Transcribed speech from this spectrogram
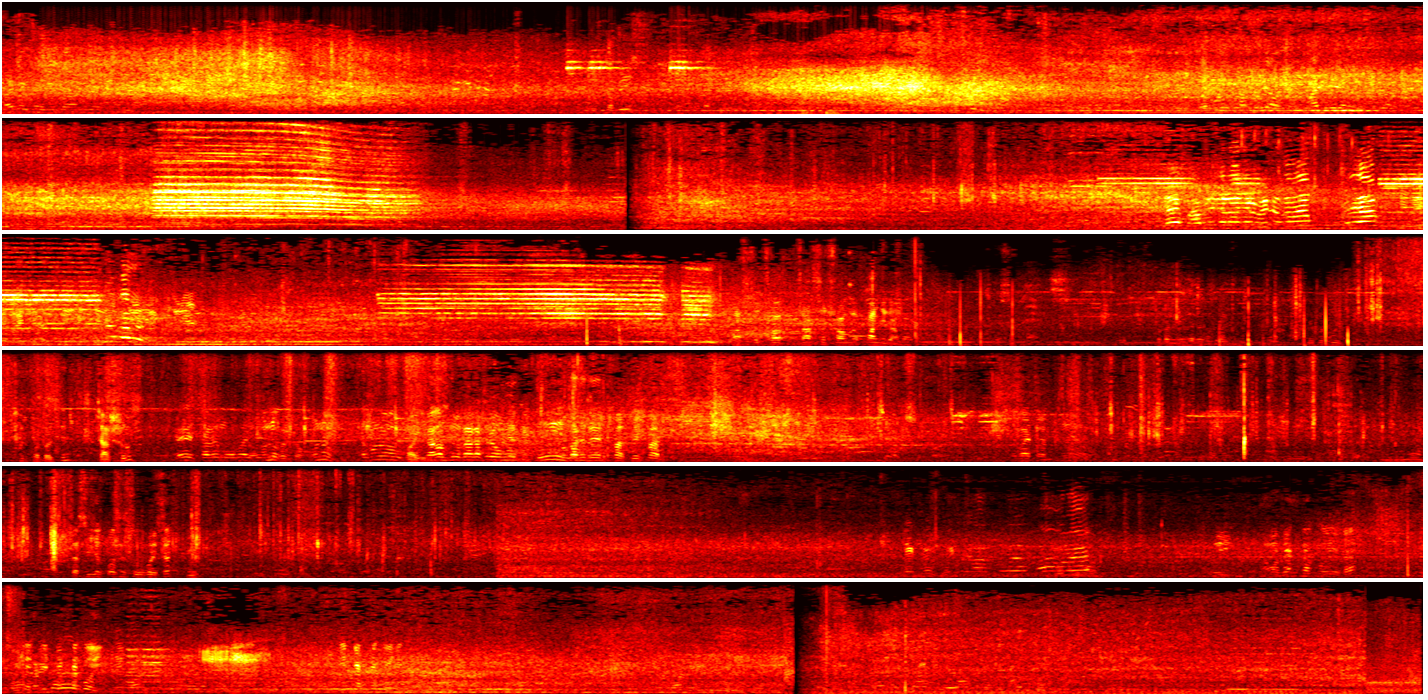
পাঁচশো ছ চারশো ছ পাঁচ গ্রাম কত হচ্ছে চারশো কাগজগুলো স্যার সিজার প্রসেস শুরু করি স্যার আমার ব্যাগটা কই এটা ওইটা কই পিট ব্যাগটা কই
